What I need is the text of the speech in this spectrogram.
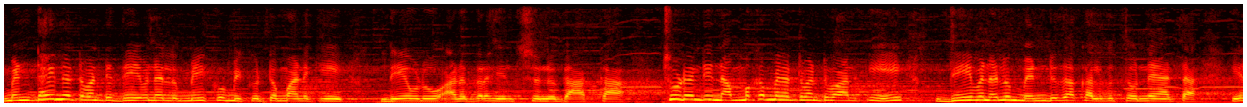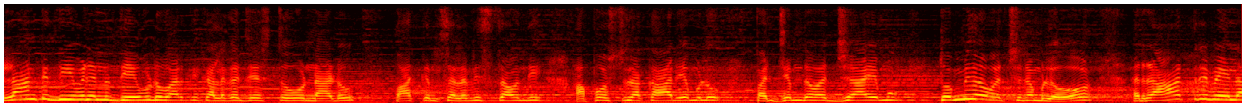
మెంటైనటువంటి దీవెనలు మీకు మీ కుటుంబానికి దేవుడు అనుగ్రహించును గాక. చూడండి నమ్మకమైనటువంటి వానికి దీవెనలు మెండుగా కలుగుతున్నాయట. ఎలాంటి దీవెనలు దేవుడు వారికి కలగజేస్తూ ఉన్నాడు? వాక్యం సెలవిస్తూ ఉంది. అపోస్తుల కార్యములు పద్దెనిమిదవ అధ్యాయము తొమ్మిదవ వచనంలో రాత్రి వేళ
